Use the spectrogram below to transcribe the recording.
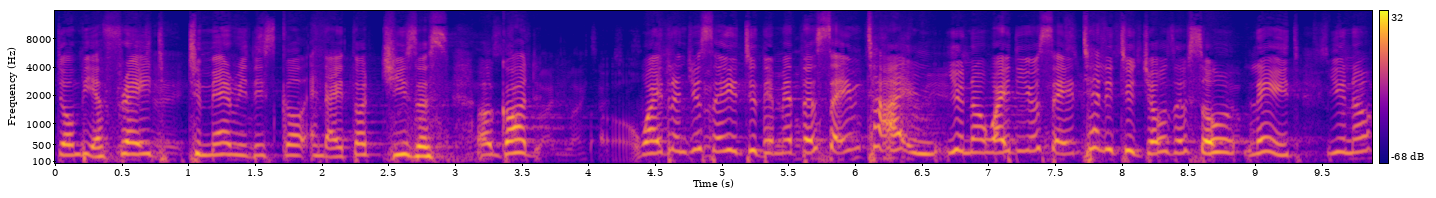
Don't be afraid to marry this girl. And I thought, Jesus, oh God, why didn't you say it to them at the same time? You know, why do you say tell it to Joseph so late? You know,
